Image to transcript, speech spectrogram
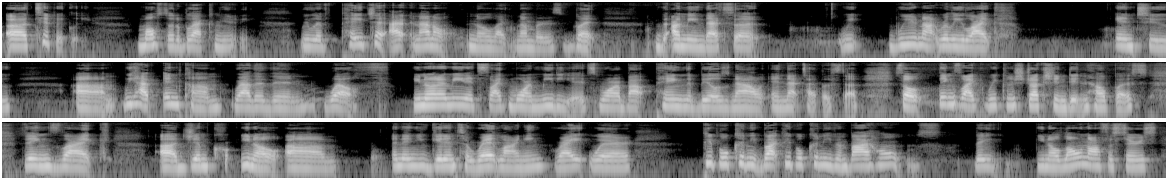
Uh typically most of the black community we live paycheck. I, and i don't know like numbers but i mean that's a we we're not really like into um, we have income rather than wealth. You know what I mean? It's like more immediate. It's more about paying the bills now and that type of stuff. So things like Reconstruction didn't help us. Things like uh, Jim, you know, um, and then you get into redlining, right? Where people couldn't, black people couldn't even buy homes. They, you know, loan officers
